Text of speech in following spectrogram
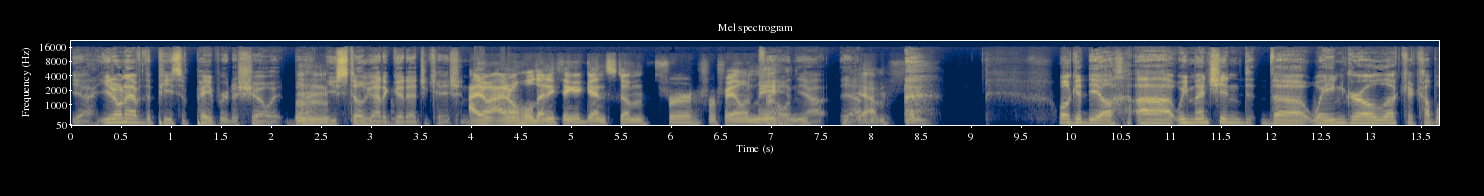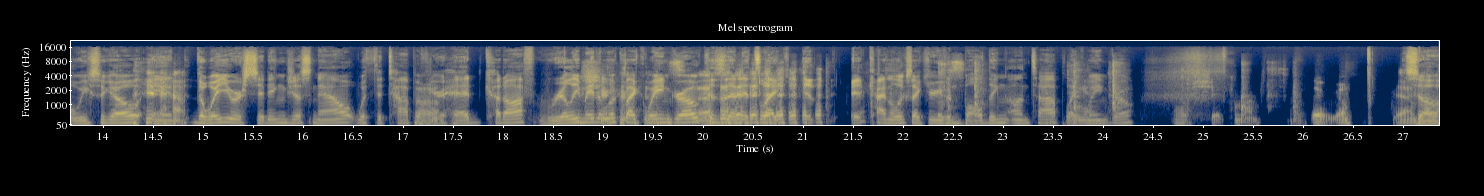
Yeah, you don't have the piece of paper to show it, but Mhm. you still got a good education. I don't I don't hold anything against them for for failing me. For holding and- you out. Yeah. yeah. Well, good deal. Uh, we mentioned the Wayne Grow look a couple weeks ago, Yeah. and the way you were sitting just now with the top of Oh. your head cut off really made it look like Wayne Grow because then it's like it, it kind of looks like you're even balding on top like Wayne Grow. Oh shit! Come on. There we go. Yeah. So,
